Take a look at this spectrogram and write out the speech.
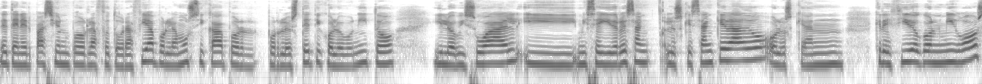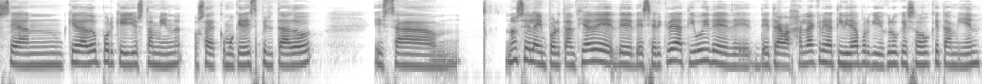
de tener pasión por la fotografía, por la música, por, por lo estético, lo bonito y lo visual. Y mis seguidores, han- los que se han quedado o los que han crecido conmigo, se han quedado porque ellos también, o sea, como que he despertado esa, no sé, la importancia de, de- de ser creativo y de, de- de trabajar la creatividad, porque yo creo que es algo que también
